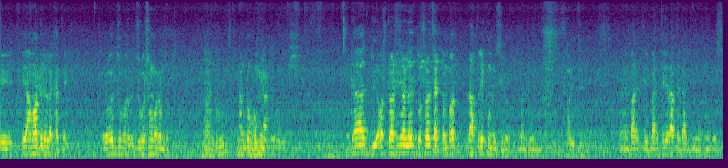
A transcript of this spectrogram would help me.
এই- আমাদের এলাকাতে। যুব যুব সংগঠন করতো। নান্টু। ভূমি। এটা দুই অষ্টআশি সালের দোসরা সেপ্টেম্বর রাত্রে খুন হয়েছিল নান্টু ভূমি। বাড়িতে। বাড়িতে বাড়ি থেকে রাতে ডাক দিয়ে ফোন করছি।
